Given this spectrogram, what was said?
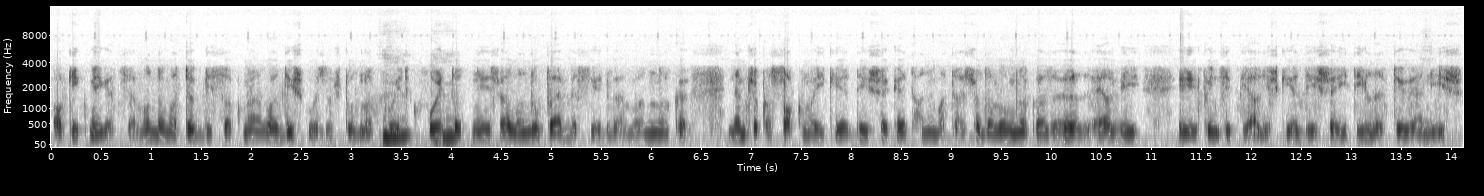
akik még egyszer mondom, a többi szakmával diskurzus tudnak mhm. folytatni, és állandó párbeszédben vannak nem csak a szakmai kérdéseket, hanem a társadalomnak az elvi, principiális kérdéseit illetően is.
